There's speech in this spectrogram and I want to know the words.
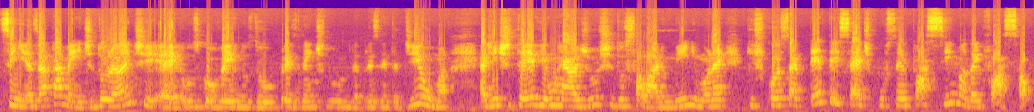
Sim, exatamente. Durante é, os governos do presidente Lula e da presidenta Dilma, a gente teve um reajuste do salário mínimo, né, que ficou 77% acima da inflação.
